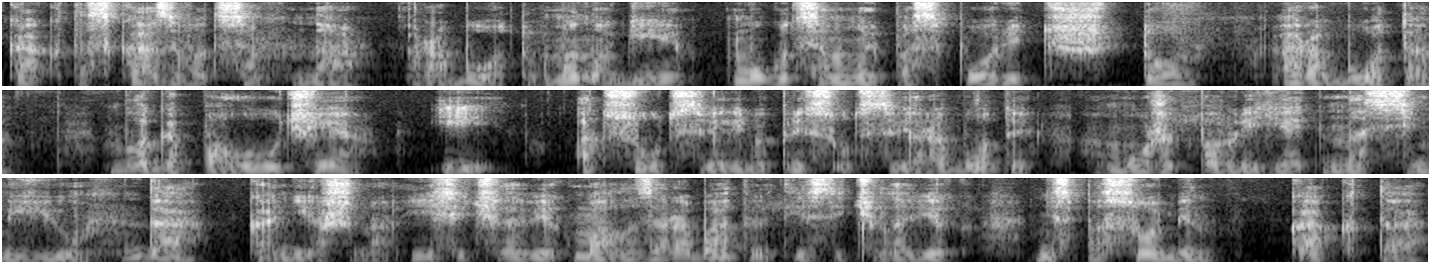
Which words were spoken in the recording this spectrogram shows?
как-то сказываться на работу. Многие могут со мной поспорить, что работа, благополучие и отсутствие либо присутствие работы может повлиять на семью. Да, конечно, если человек мало зарабатывает, если человек не способен как-то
